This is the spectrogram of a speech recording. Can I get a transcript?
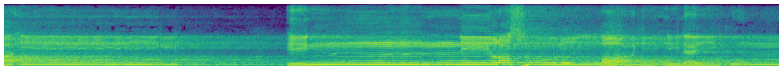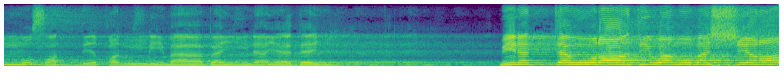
إسرائيل إني رسول الله إليكم مصدقا لما بين يدي من التوراة ومبشرا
